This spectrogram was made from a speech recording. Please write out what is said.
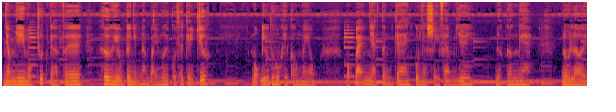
nhâm nhi một chút cà phê hương hiệu từ những năm 70 của thế kỷ trước một điếu thuốc hiệu con mèo. Một bản nhạc tình ca của nhạc sĩ phạm duy được ngân nga. Đôi lời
